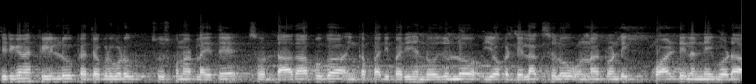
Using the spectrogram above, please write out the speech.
తిరిగిన ఫీల్డ్ ప్రతి ఒక్కరు కూడా చూసుకున్నట్లయితే సో దాదాపుగా ఇంకా పది పదిహేను రోజుల్లో ఈ యొక్క డిలక్స్లో ఉన్నటువంటి క్వాలిటీలన్నీ కూడా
